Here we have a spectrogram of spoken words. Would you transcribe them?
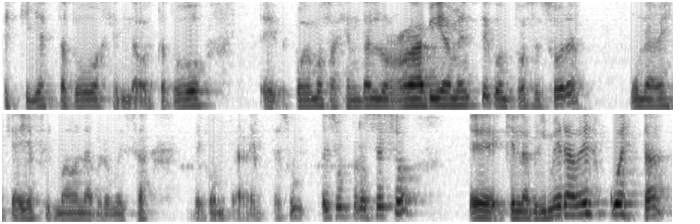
es que ya está todo agendado, está todo, eh, podemos agendarlo rápidamente con tu asesora una vez que haya firmado la promesa de compra-venta. Es un, es un proceso eh, que la primera vez cuesta,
